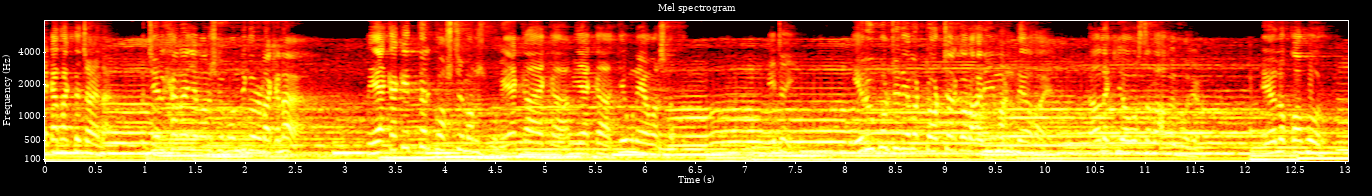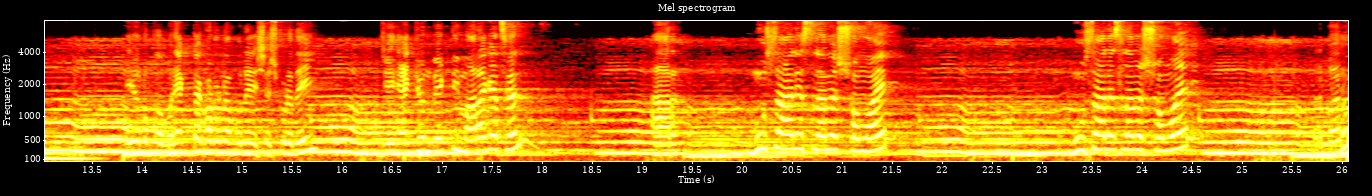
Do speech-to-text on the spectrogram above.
একা থাকতে চায় না। জেলখানায় যে মানুষকে বন্দি করে রাখে না একাকিত্বের কষ্টে মানুষ ভোগে। একা একা, আমি একা, কেউ নেই আমার সাথে। এটাই। এর উপর যদি আবার টর্চার করা হয়, রিমান্ড দেওয়া হয়, তাহলে কি অবস্থাটা হবে বোঝেন হলো কবর। এই হলো কবর। একটা ঘটনা বলে শেষ করে দেই, যে একজন ব্যক্তি মারা গেছেন, আর মুসা আল ইসলামের সময়, মুসা আল ইসলামের সময় বানু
